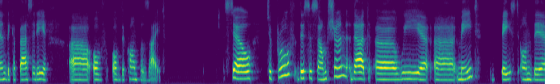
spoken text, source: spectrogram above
and the capacity uh, of, of the composite. So to prove this assumption that uh, we uh, made based on the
